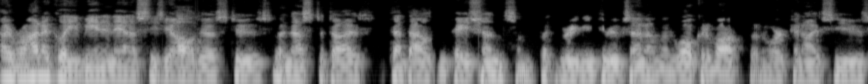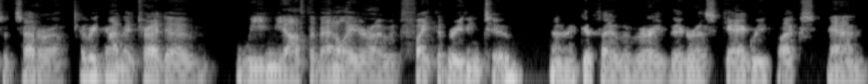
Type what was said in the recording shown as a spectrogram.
Ironically, being an anesthesiologist who's anesthetized 10,000 patients and put breathing tubes in them and woken them up and worked in ICUs, et cetera, every time they tried to wean me off the ventilator, I would fight the breathing tube. And I guess I have a very vigorous gag reflex. And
